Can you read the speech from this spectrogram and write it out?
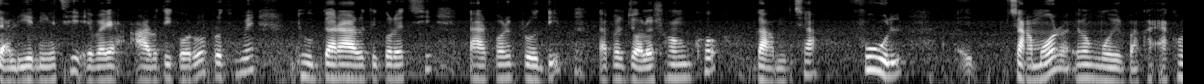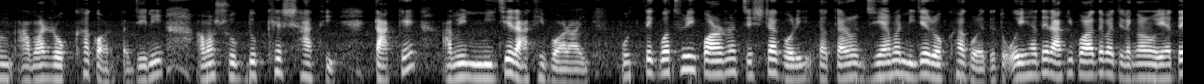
জ্বালিয়ে নিয়েছি। এবারে আরতি করব। প্রথমে ধূপ দ্বারা আরতি করেছি, তারপরে প্রদীপ, তারপর জলশঙ্খ গামছা, ফুল চামর এবং ময়ূর পাখা। এখন আমার রক্ষাকর্তা যিনি আমার সুখ দুঃখের সাথী, তাকে আমি নিচে রাখি পরাই প্রত্যেক বছরই পড়ানোর চেষ্টা করি, তা কারণ যে আমার নিজে রক্ষা করেছে। তো ওই হাতে রাখি পড়াতে পারছি না, কারণ ওই হাতে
